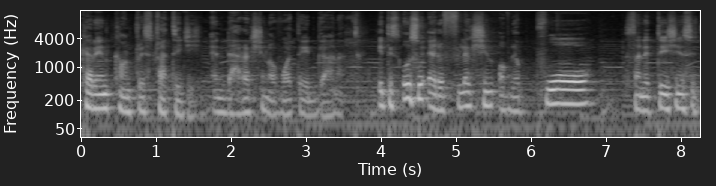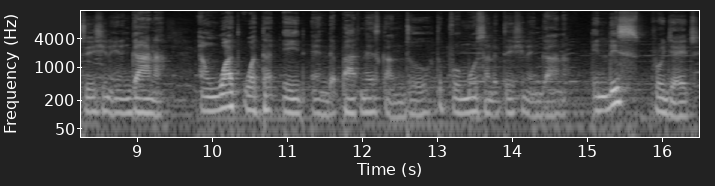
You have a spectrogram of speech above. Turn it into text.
current country strategy and direction of Water Aid Ghana. It is also a reflection of the poor sanitation situation in Ghana and what Water Aid and the partners can do to promote sanitation in Ghana. In this project,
